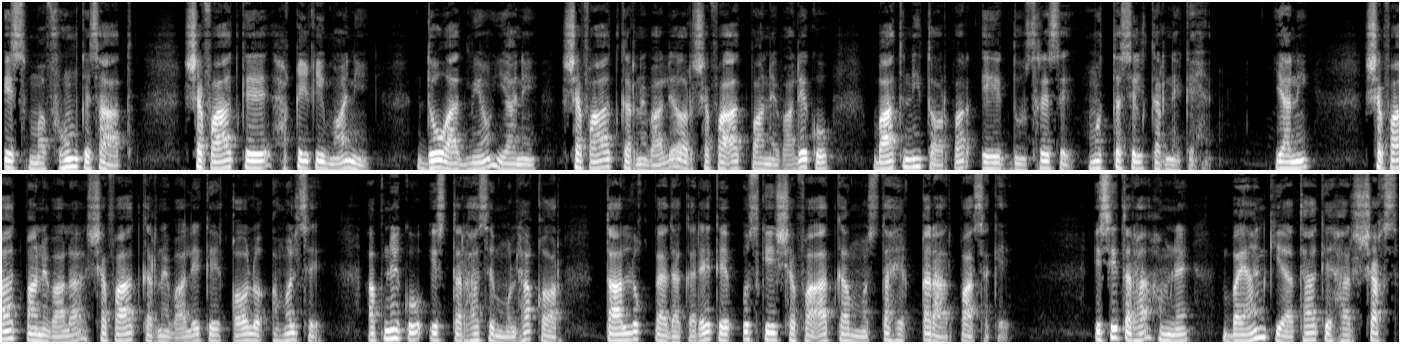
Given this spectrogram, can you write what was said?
اس مفہوم کے ساتھ شفاعت کے حقیقی معنی دو آدمیوں یعنی شفاعت کرنے والے اور شفاعت پانے والے کو باطنی طور پر ایک دوسرے سے متصل کرنے کے ہیں۔ یعنی شفاعت پانے والا، شفاعت کرنے والے کے قول و عمل سے اپنے کو اس طرح سے ملحق اور تعلق پیدا کرے کہ اس کی شفاعت کا مستحق قرار پا سکے۔ اسی طرح ہم نے بیان کیا تھا کہ ہر شخص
